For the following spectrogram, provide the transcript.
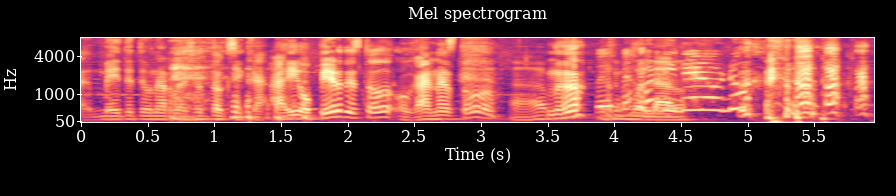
Eh, Métete una relación tóxica. Ahí o pierdes todo o ganas todo. Ah, ¿No? Pero mejor volado. dinero, ¿no?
